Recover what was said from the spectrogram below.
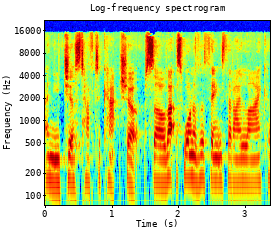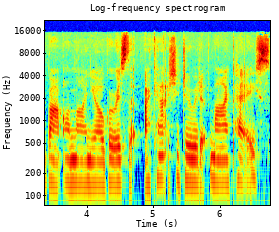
and you just have to catch up. So that's one of the things that I like about online yoga is that I can actually do it at my pace.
